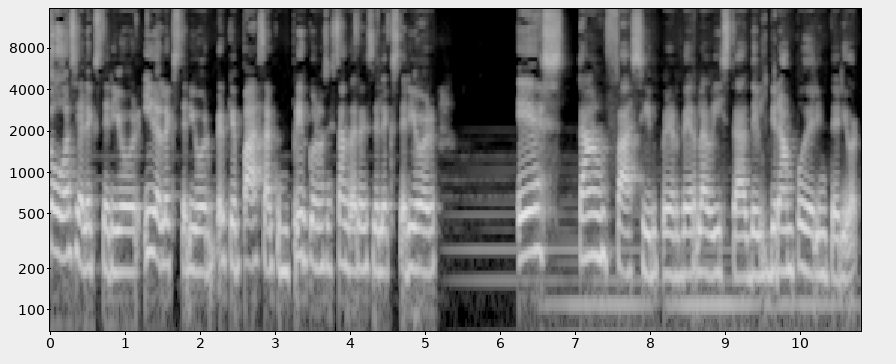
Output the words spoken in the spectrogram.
todo hacia el exterior, ir al exterior, ver qué pasa, cumplir con los estándares del exterior, es tan fácil perder la vista del gran poder interior.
